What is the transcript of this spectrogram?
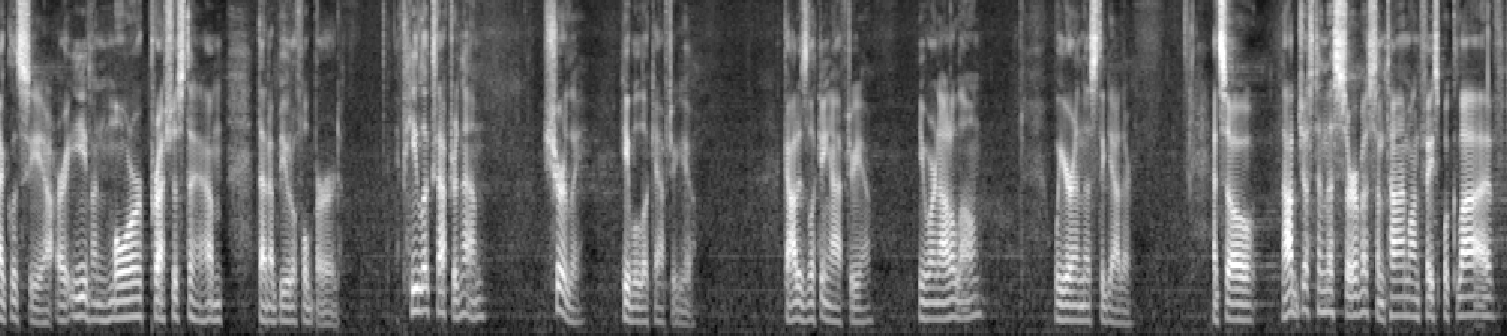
Ecclesia, are even more precious to Him than a beautiful bird. If He looks after them, surely He will look after you. God is looking after you. You are not alone. We are in this together. And so not just in this service and time on Facebook Live.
